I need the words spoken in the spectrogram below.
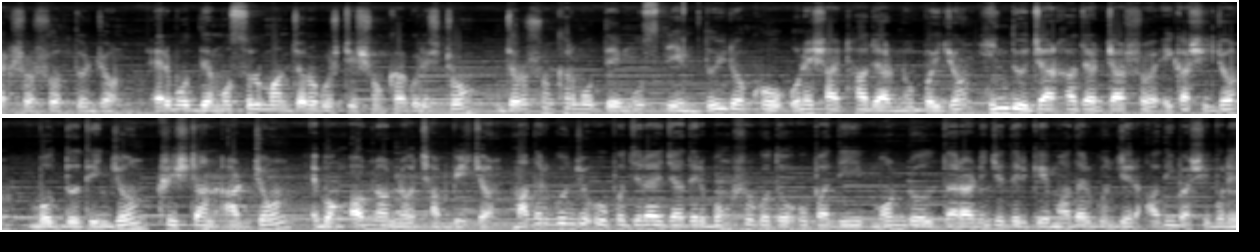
একশো সত্তর জন। এর মধ্যে মুসলমান জনগোষ্ঠীর সংখ্যাগরিষ্ঠ। জনসংখ্যার মধ্যে মুসলিম দুই লক্ষ উনষাট হাজার নব্বই জন, হিন্দু চার হাজার চারশো একাশি জন, বৌদ্ধ তিনজন খ্রিস্টান আট জন এবং অন্যান্য ছাব্বিশ জন। মাদারগঞ্জ উপজেলায় যাদের বংশগত উপাধি মণ্ডল তারা নিজেদেরকে মাদারগঞ্জের আদিবাসী বলে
